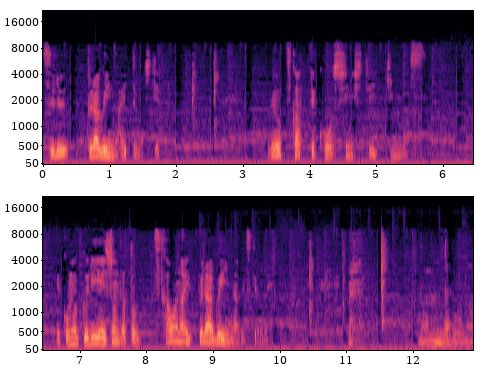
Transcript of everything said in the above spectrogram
するプラグインが入ってまして、これを使って更新していきます。エコムクリエーションだと使わないプラグインなんですけどね。なんだろうな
